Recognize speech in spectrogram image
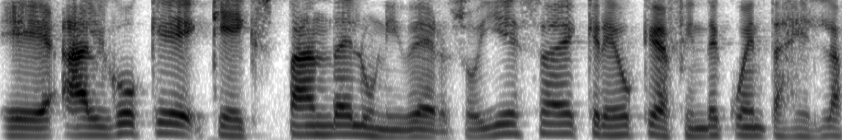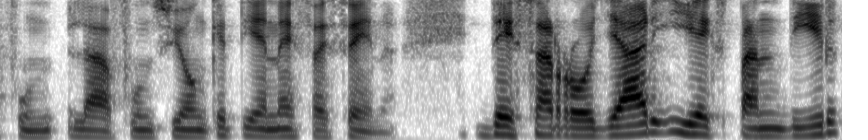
eh, algo que, que expanda el universo. Y esa creo que a fin de cuentas es la, fun- la función que tiene esa escena. Desarrollar y expandir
